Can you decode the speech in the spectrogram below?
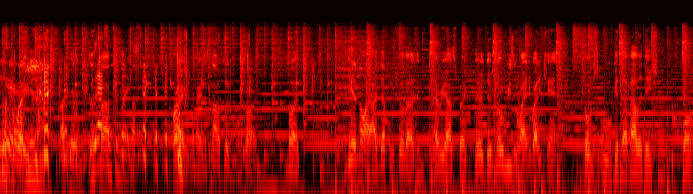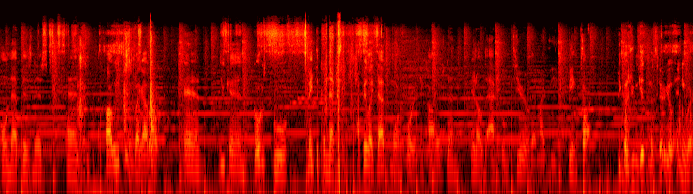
Yeah. like, Yeah. I can't. You asking too much. not- right, right. It's not applicable. I'm sorry, but yeah, no, I, I definitely feel that in, in every aspect. There, there's no reason why anybody can't go to school, get that validation, or own that business, and, and probably it seems like at all. And you can go to school, make the connection. I feel like that's more important in college than you know the actual material that might be being taught, because you can get the material anywhere.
